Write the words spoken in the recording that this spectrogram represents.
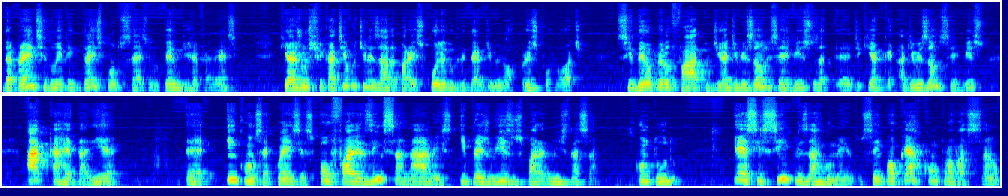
depreende-se do item 3.7 do termo de referência que a justificativa utilizada para a escolha do critério de menor preço por lote se deu pelo fato de a divisão dos serviços, é, de que a, divisão do serviço acarretaria é, inconsequências ou falhas insanáveis e prejuízos para a administração. Contudo, esse simples argumento, sem qualquer comprovação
